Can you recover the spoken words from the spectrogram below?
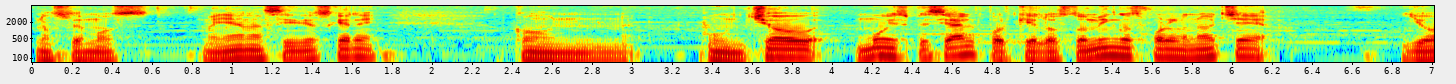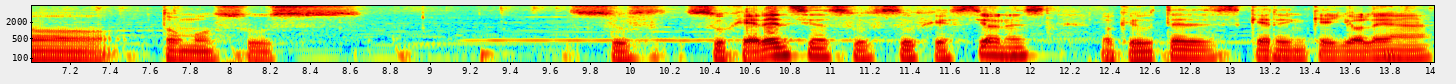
nos vemos mañana si Dios quiere con un show muy especial porque los domingos por la noche yo tomo sus sugerencias, sus sugestiones, lo que ustedes quieren que yo lea,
